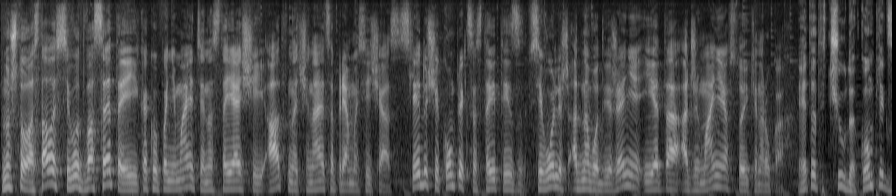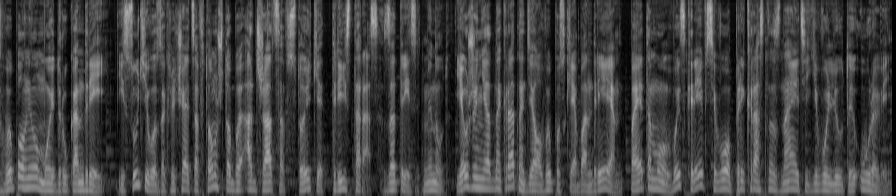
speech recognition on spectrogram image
Ну что, осталось всего два сета, и, как вы понимаете, настоящий ад начинается прямо сейчас. Следующий комплекс состоит из всего лишь одного движения, и это отжимания в стойке на руках. Этот чудо-комплекс выполнил мой друг Андрей. И суть его заключается в том, чтобы отжаться в стойке 300 раз за 30 30 минут. Я уже неоднократно делал выпуски об Андрее, поэтому вы, скорее всего, прекрасно знаете его лютый уровень.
